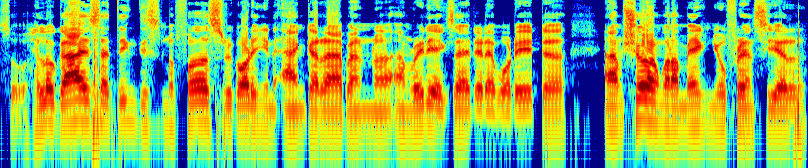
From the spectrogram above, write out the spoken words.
So, hello guys, I think this is my first recording in Anchor app and uh, I'm really excited about it. Uh, and I'm sure I'm gonna make new friends here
